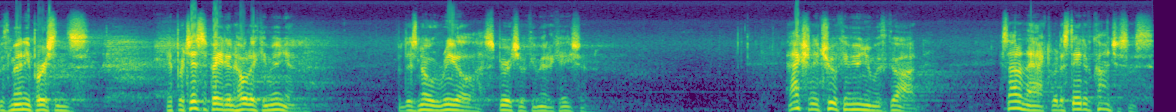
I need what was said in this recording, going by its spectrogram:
With many persons, they participate in Holy Communion, but there's no real spiritual communication. Actually, true communion with God is not an act, but a state of consciousness.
